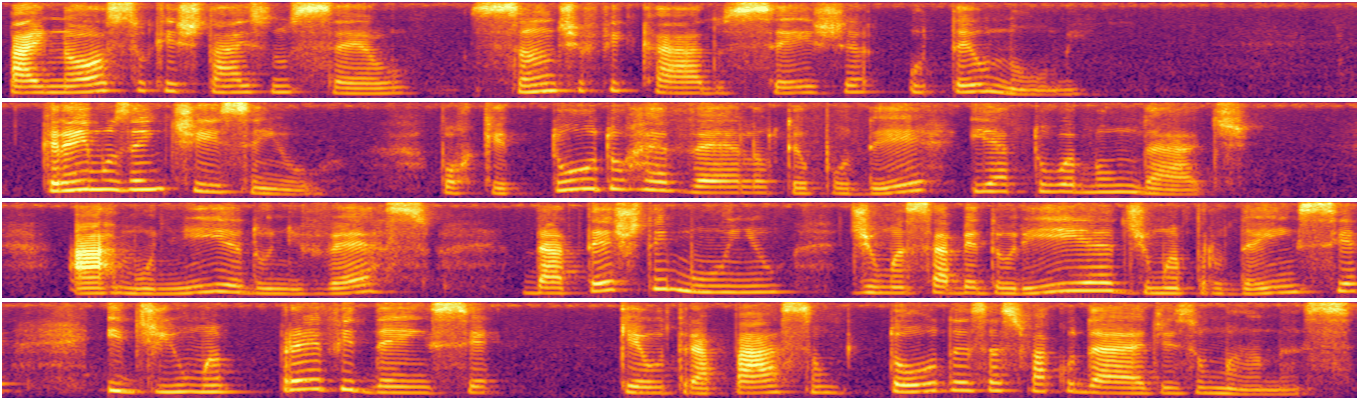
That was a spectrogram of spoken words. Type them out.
Pai nosso que estais no céu, santificado seja o teu nome. Cremos em ti, Senhor, porque tudo revela o teu poder e a tua bondade. A harmonia do universo dá testemunho de uma sabedoria, de uma prudência e de uma previdência que ultrapassam todas as faculdades humanas.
